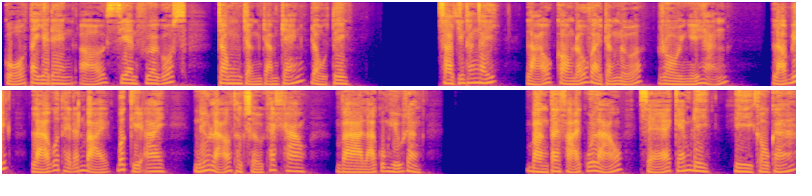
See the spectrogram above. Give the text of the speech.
của tay da đen ở Cienfuegos trong trận chạm trán đầu tiên. Sau chiến thắng ấy, lão còn đấu vài trận nữa rồi nghỉ hẳn. Lão biết lão có thể đánh bại bất kỳ ai nếu lão thật sự khát khao và lão cũng hiểu rằng bàn tay phải của lão sẽ kém đi khi câu cá.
